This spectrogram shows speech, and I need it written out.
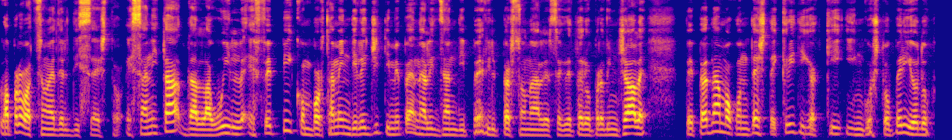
l'approvazione del dissesto e sanità dalla WIL FP comportamenti legittimi penalizzanti per il personale. Il segretario provinciale Peppe Adamo contesta e critica chi in questo periodo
